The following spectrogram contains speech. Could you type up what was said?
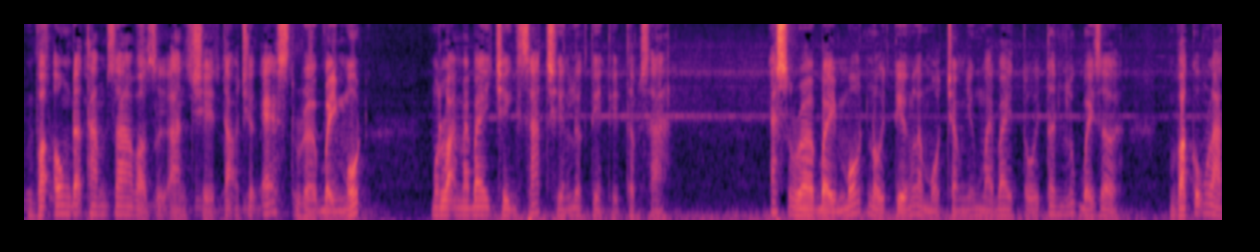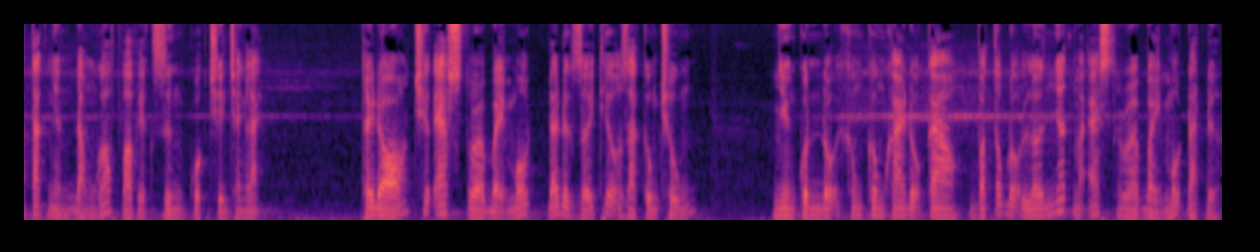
và ông đã tham gia vào dự án chế tạo chiếc SR-71, một loại máy bay trinh sát chiến lược tiền thế tầm xa. SR-71 nổi tiếng là một trong những máy bay tối tân lúc bấy giờ và cũng là tác nhân đóng góp vào việc dừng cuộc chiến tranh lạnh. Thời đó, chiếc SR-71 đã được giới thiệu ra công chúng, nhưng quân đội không công khai độ cao và tốc độ lớn nhất mà SR-71 đạt được.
